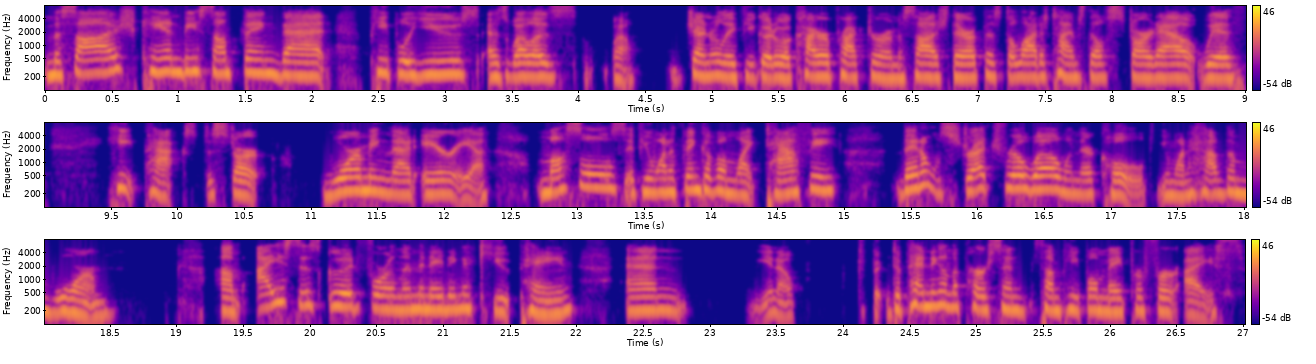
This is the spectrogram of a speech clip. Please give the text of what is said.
massage can be something that people use as well as well generally if you go to a chiropractor or a massage therapist a lot of times they'll start out with heat packs to start warming that area. Muscles if you want to think of them like taffy they don't stretch real well when they're cold. You want to have them warm. Um, ice is good for eliminating acute pain and you know depending on the person some people may prefer ice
